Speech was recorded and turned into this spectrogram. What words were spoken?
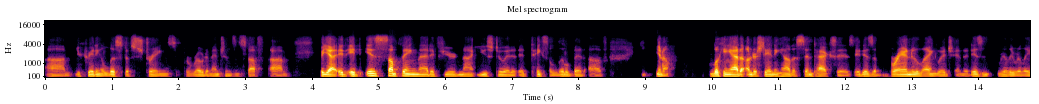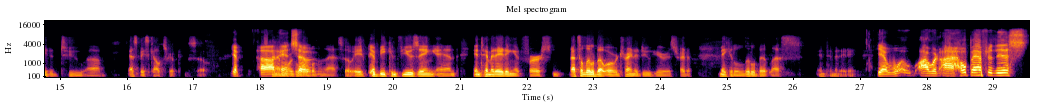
um, you're creating a list of strings for row dimensions and stuff. Um, but yeah, it, it is something that if you're not used to it, it, it, takes a little bit of, you know, looking at it, understanding how the syntax is. It is a brand new language and it isn't really related to uh, Essbase calc scripting. So yep, uh, and so than that. So it yep. could be confusing and intimidating at first. That's a little bit what we're trying to do here is try to make it a little bit less intimidating. Yeah, I would. I hope after this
